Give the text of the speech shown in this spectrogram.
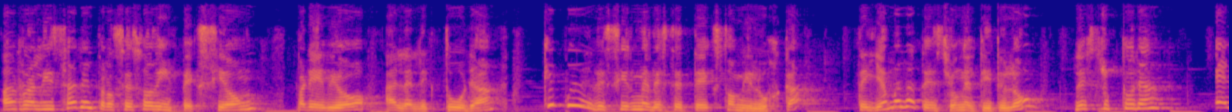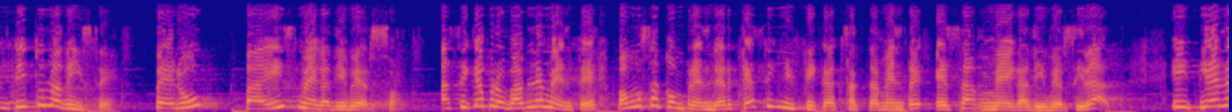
Al realizar el proceso de inspección previo a la lectura, ¿qué puedes decirme de este texto, Miluska? ¿Te llama la atención el título? ¿La estructura? El título dice, Perú, país megadiverso. Así que probablemente vamos a comprender qué significa exactamente esa megadiversidad y tiene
